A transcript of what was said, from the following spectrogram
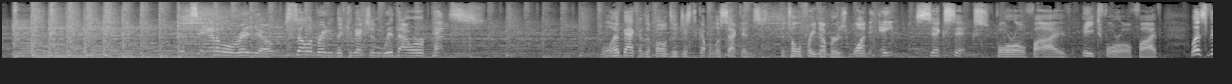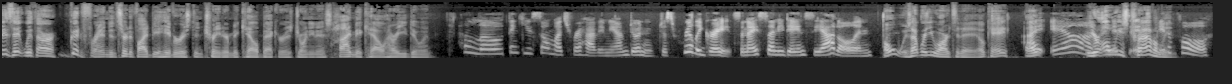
It's Animal Radio, celebrating the connection with our pets. We'll head back to the phones in just a couple of seconds. The toll free number is 1 866 405 8405. Let's visit with our good friend and certified behaviorist and trainer, Mikkel Becker, is joining us. Hi, Mikkel. How are you doing? Hello. Thank you so much for having me. I'm doing just really great. It's a nice sunny day in Seattle, and Oh, is that where you are today? Okay. Oh, I am. You're always it's, traveling. It's beautiful.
